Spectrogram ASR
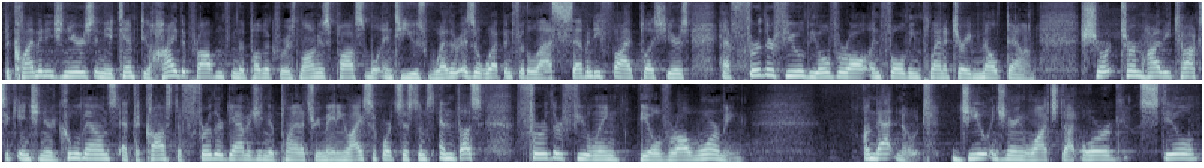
The climate engineers, in the attempt to hide the problem from the public for as long as possible and to use weather as a weapon for the last 75 plus years, have further fueled the overall unfolding planetary meltdown. Short term, highly toxic engineered cooldowns at the cost of further damaging the planet's remaining life support systems and thus further fueling the overall warming. On that note, geoengineeringwatch.org still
